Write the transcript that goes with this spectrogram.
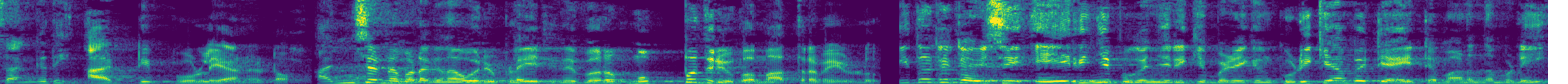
സംഗതി അടിപൊളിയാണ് കേട്ടോ അഞ്ചെണ്ണം അടങ്ങുന്ന ഒരു പ്ലേറ്റിന് വെറും മുപ്പത് രൂപ മാത്രമേ ഉള്ളൂ. ഇതൊക്കെ കഴിച്ച് എരിഞ്ഞു പുകഞ്ഞിരിക്കുമ്പോഴേക്കും കുടിക്കാൻ പറ്റിയ ഐറ്റമാണ് നമ്മുടെ ഈ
